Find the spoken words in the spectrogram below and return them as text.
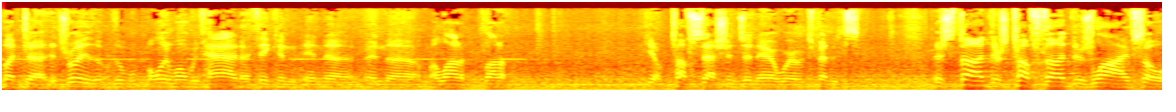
but uh, it's really the, the, only one we've had, I think, in in, uh, in uh, a lot of lot of you know tough sessions in there where it's been. There's thud, there's tough thud, there's live. So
